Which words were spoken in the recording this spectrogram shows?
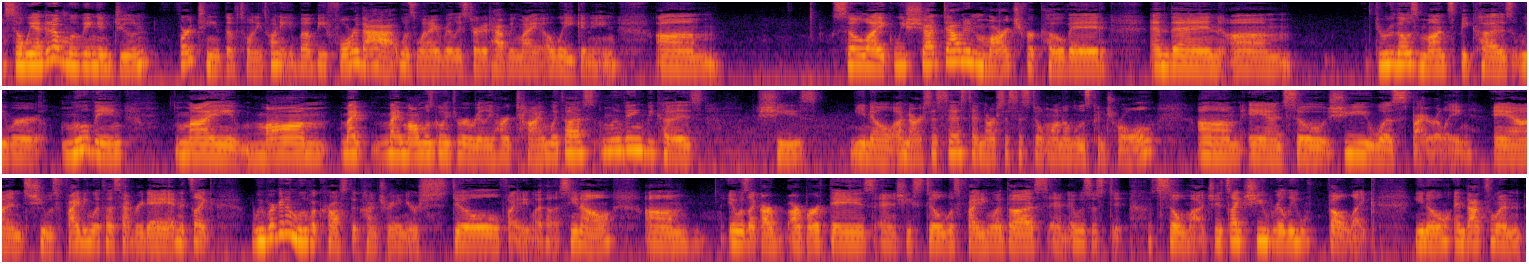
so we ended up moving in June 14th of 2020. But before that was when I really started having my awakening. Um, so like we shut down in March for COVID and then um through those months because we were moving my mom my my mom was going through a really hard time with us moving because she's you know a narcissist and narcissists don't want to lose control. Um and so she was spiraling and she was fighting with us every day and it's like we were going to move across the country and you're still fighting with us you know? Um it was like our our birthdays and she still was fighting with us and it was just so much. It's like she really felt like you know? And that's when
